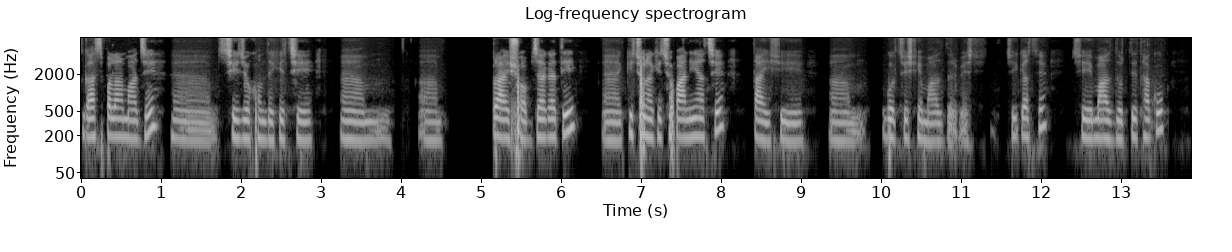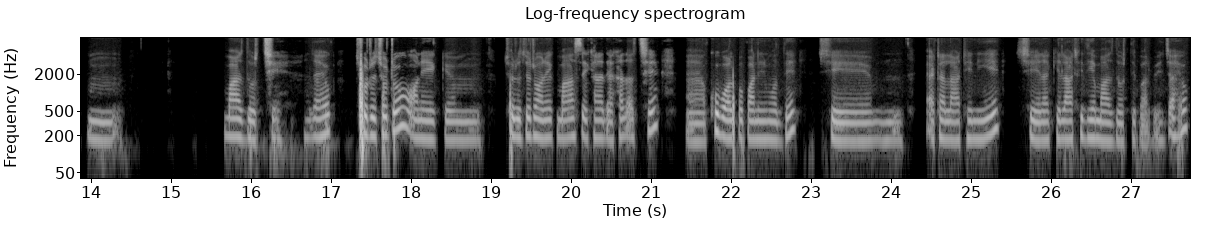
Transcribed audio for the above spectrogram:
গাছপালার মাঝে সে যখন দেখেছে প্রায় সব জায়গাতেই কিছু না কিছু পানি আছে, তাই সে বলছে সে মাছ ধরবে। ঠিক আছে, সে মাছ ধরতে থাকুক। মাছ ধরছে। যাই হোক ছোটো ছোটো অনেক ছোটো ছোটো অনেক মাছ এখানে দেখা যাচ্ছে। খুব অল্প পানির মধ্যে সে একটা লাঠি নিয়ে সে নাকি লাঠি দিয়ে মাছ ধরতে পারবে। যাই হোক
